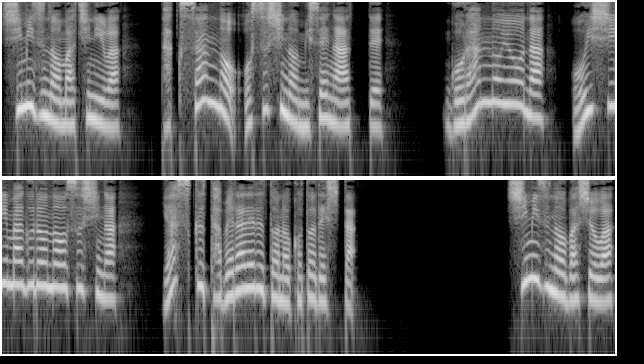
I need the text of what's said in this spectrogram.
清水の町にはたくさんのお寿司の店があって、ご覧のような美味しいマグロのお寿司が安く食べられるとのことでした。清水の場所は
